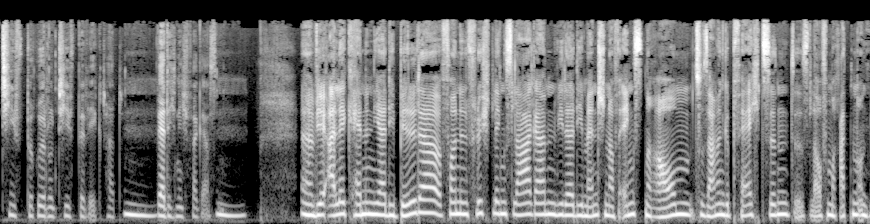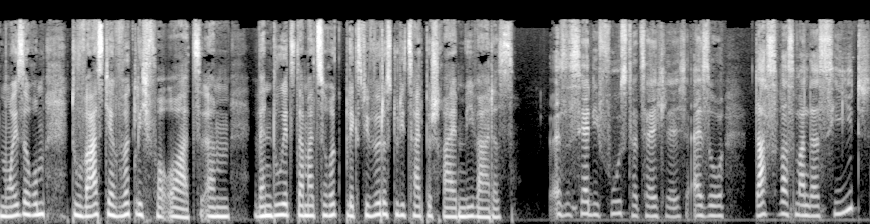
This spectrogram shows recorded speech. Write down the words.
tief berührt und tief bewegt hat. Mhm. Werde ich nicht vergessen. Mhm. Wir alle kennen ja die Bilder von den Flüchtlingslagern, wie da die Menschen auf engstem Raum zusammengepfercht sind. Es laufen Ratten und Mäuse rum. Du warst ja wirklich vor Ort. Ähm, wenn du jetzt da mal zurückblickst, wie würdest du die Zeit beschreiben? Wie war das? Es ist sehr diffus tatsächlich. Also das, was man da sieht,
